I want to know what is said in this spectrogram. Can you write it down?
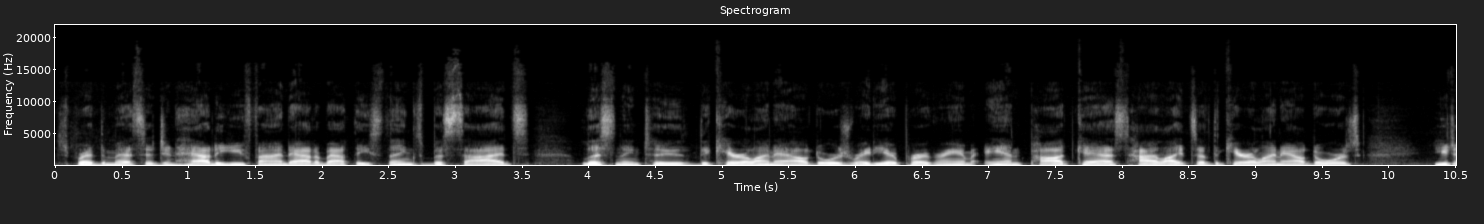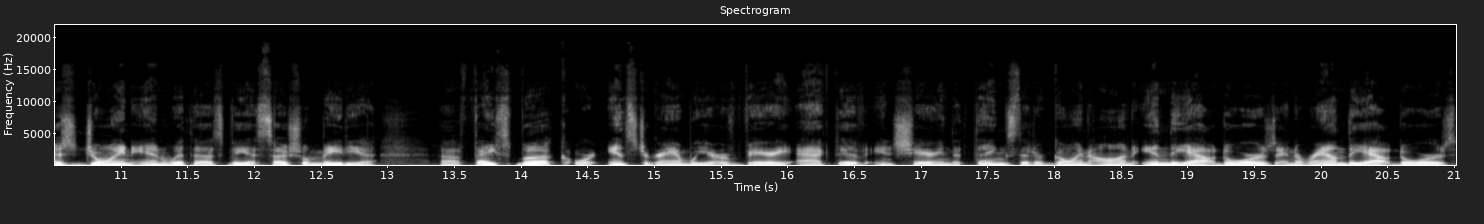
spread the message. And how do you find out about these things besides listening to the Carolina Outdoors radio program and podcast highlights of the Carolina Outdoors? You just join in with us via social media uh, Facebook or Instagram, we are very active in sharing the things that are going on in the outdoors and around the outdoors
